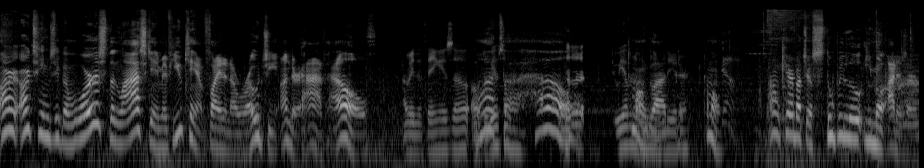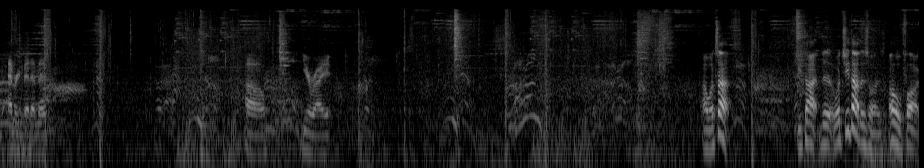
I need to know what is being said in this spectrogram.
our our team's even worse than last game. If you can't fight an Orochi under half health, I mean, the thing is though. Oh, do we what have the some? hell? No, no, no. Do we have Come on, another one? Gladiator. Come on. I don't care about your stupid little emo. I deserve every bit of it. Oh, you're right. Oh, what's up? You thought th- what you thought this was? Oh fuck.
